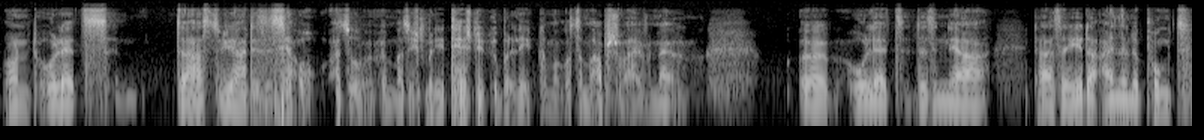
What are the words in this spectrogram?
Und OLEDs, da hast du ja, das ist ja auch, also wenn man sich mal die Technik überlegt, kann man kurz mal abschweifen. Ne? Äh, OLED, das sind ja, da ist ja jeder einzelne Punkt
